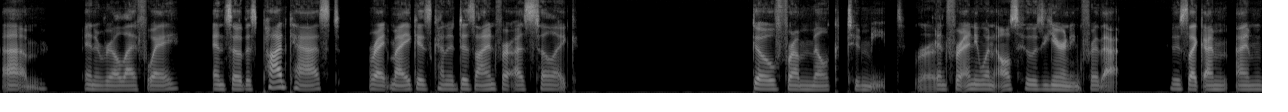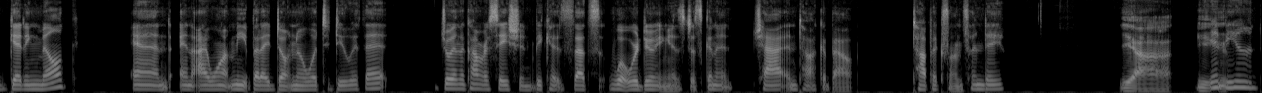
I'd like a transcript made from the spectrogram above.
um, in a real life way. And so this podcast, right, Mike, is kind of designed for us to like go from milk to meat. Right. And for anyone else who's yearning for that, who's like, I'm I'm getting milk and and I want meat, but I don't know what to do with it. Join the conversation because that's what we're doing is just gonna chat and talk about topics on Sunday yeah. you- and beyond.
